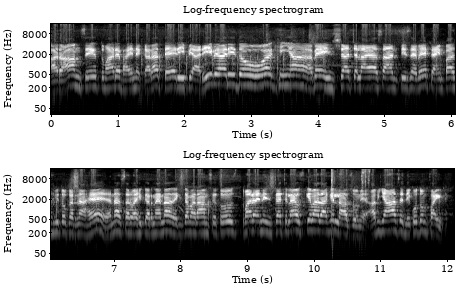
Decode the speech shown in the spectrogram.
आराम से तुम्हारे भाई ने करा तेरी प्यारी प्यारी दो अबे इंस्टा चलाया, शांति से, अबे टाइम पास भी तो करना है है ना सर्वाइव करना है ना, एकदम आराम से तो तुम्हारे भाई ने इंस्टा चलाया, उसके बाद आगे लास्ट जोन में। अब यहाँ से देखो तुम फाइट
